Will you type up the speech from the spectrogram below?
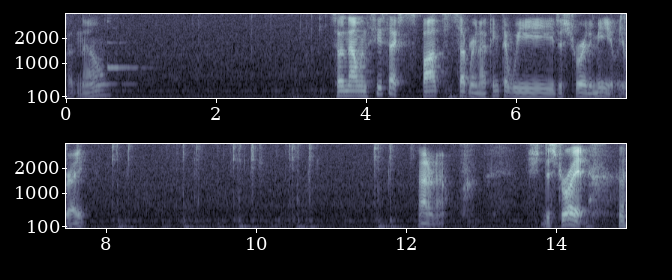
But no. So now when C-Stack spots a submarine, I think that we destroy it immediately, right? I don't know. destroy it.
